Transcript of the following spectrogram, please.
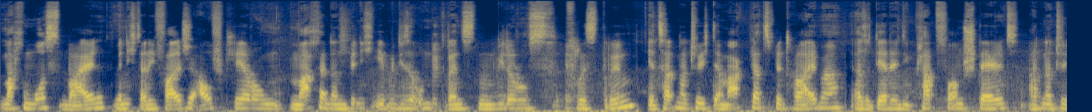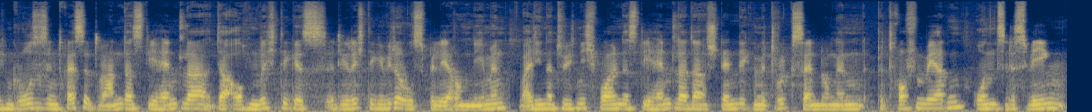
machen muss, weil, wenn ich da die falsche Aufklärung mache, dann bin ich eben in dieser unbegrenzten Widerrufsfrist drin. Jetzt hat natürlich der Marktplatzbetreiber, also der, der die Plattform stellt, hat natürlich ein großes Interesse dran, dass die Händler da auch ein richtiges, die richtige Widerrufsbelehrung nehmen, weil die natürlich nicht wollen, dass die Händler da ständig mit Rücksendungen betroffen werden. Und deswegen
